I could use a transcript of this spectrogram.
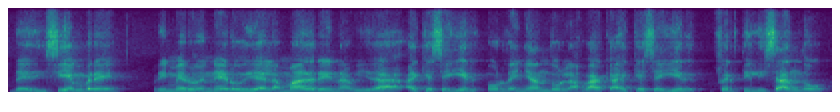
de diciembre, primero de enero, Día de la Madre, Navidad. Hay que seguir ordeñando las vacas, hay que seguir fertilizando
